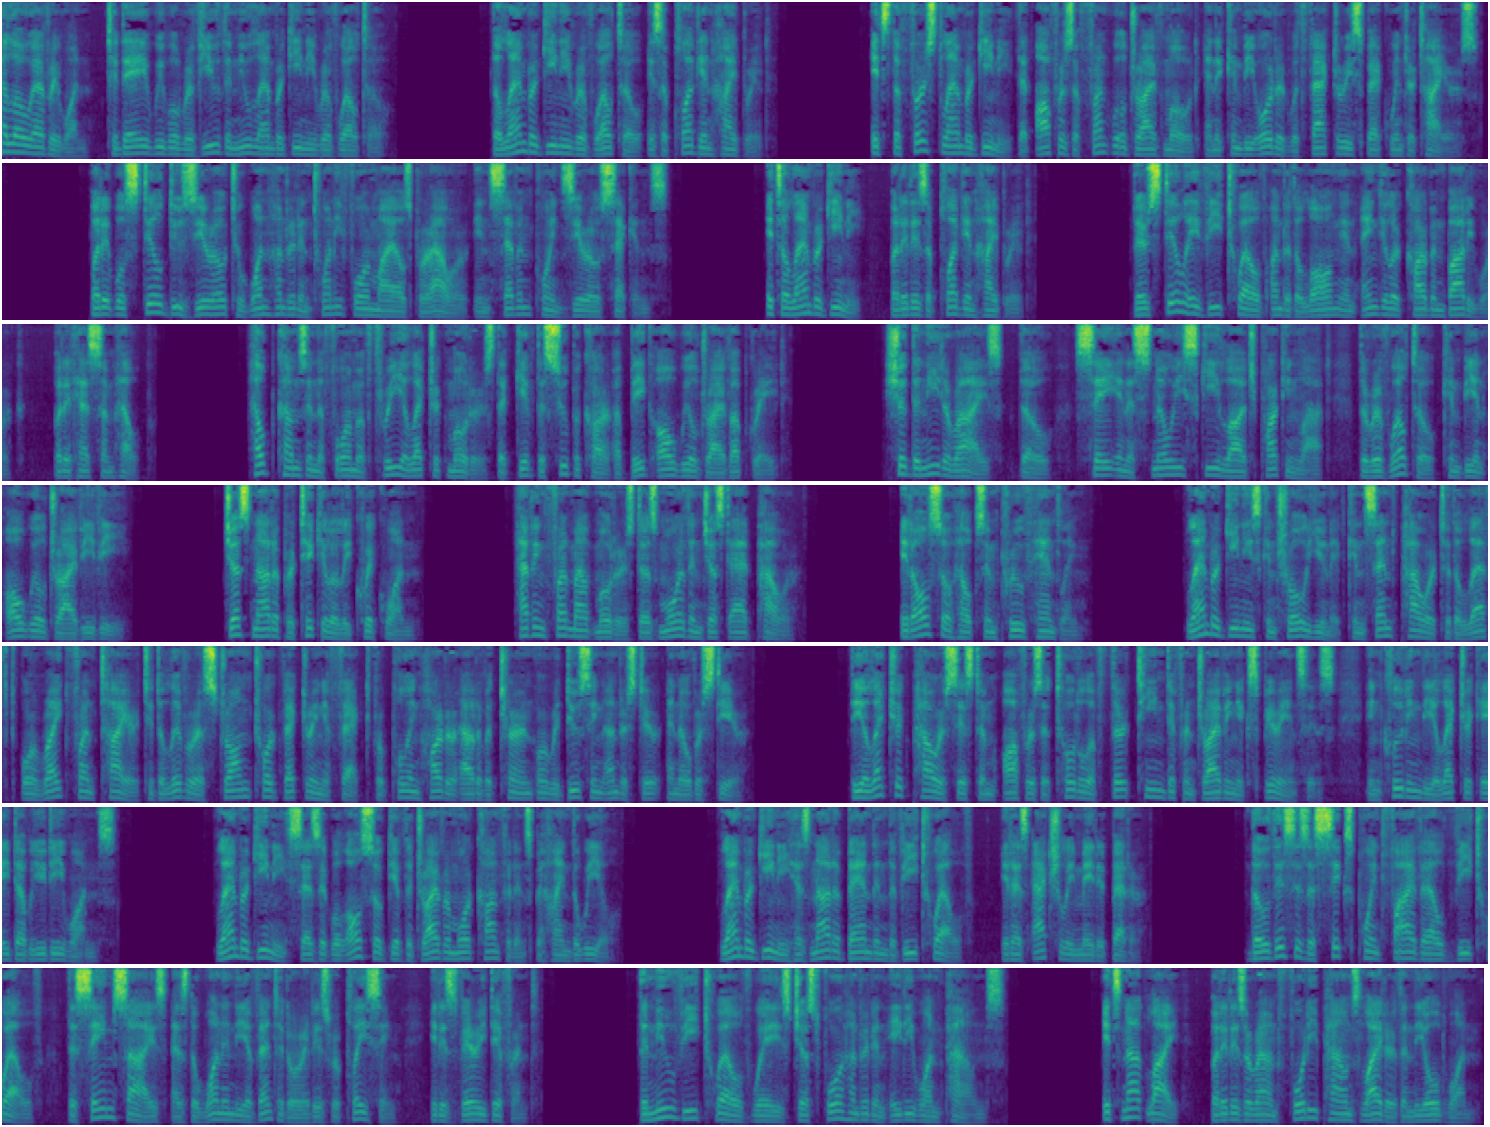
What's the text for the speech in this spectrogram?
Hello everyone, today we will review the new Lamborghini Revuelto. The Lamborghini Revuelto is a plug-in hybrid. It's the first Lamborghini that offers a front-wheel drive mode and it can be ordered with factory-spec winter tires. But it will still do 0 to 124 miles per hour in 7.0 seconds. It's a Lamborghini, but it is a plug-in hybrid. There's still a V12 under the long and angular carbon bodywork, but it has some help. Help comes in the form of three electric motors that give the supercar a big all-wheel drive upgrade. Should the need arise, though, say in a snowy ski lodge parking lot, the Revuelto can be an all-wheel drive EV. Just not a particularly quick one. Having front-mount motors does more than just add power. It also helps improve handling. Lamborghini's control unit can send power to the left or right front tire to deliver a strong torque vectoring effect for pulling harder out of a turn or reducing understeer and oversteer. The electric power system offers a total of 13 different driving experiences, including the electric AWD ones. Lamborghini says it will also give the driver more confidence behind the wheel. Lamborghini has not abandoned the V12, it has actually made it better. Though this is a 6.5L V12, the same size as the one in the Aventador it is replacing, it is very different. The new V12 weighs just 481 pounds. It's not light, but it is around 40 pounds lighter than the old one.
